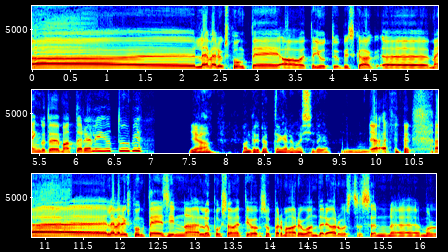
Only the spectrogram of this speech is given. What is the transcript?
äh,. level üks punkt ee, oota Youtube'is ka äh,, mängude materjali Youtube'i. jah, Andrei peab tegelema asjadega. jah, level üks punkt ee, sinna lõpuks ometi jõuab Super Mario Wonderi arvustus, see on äh, mul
